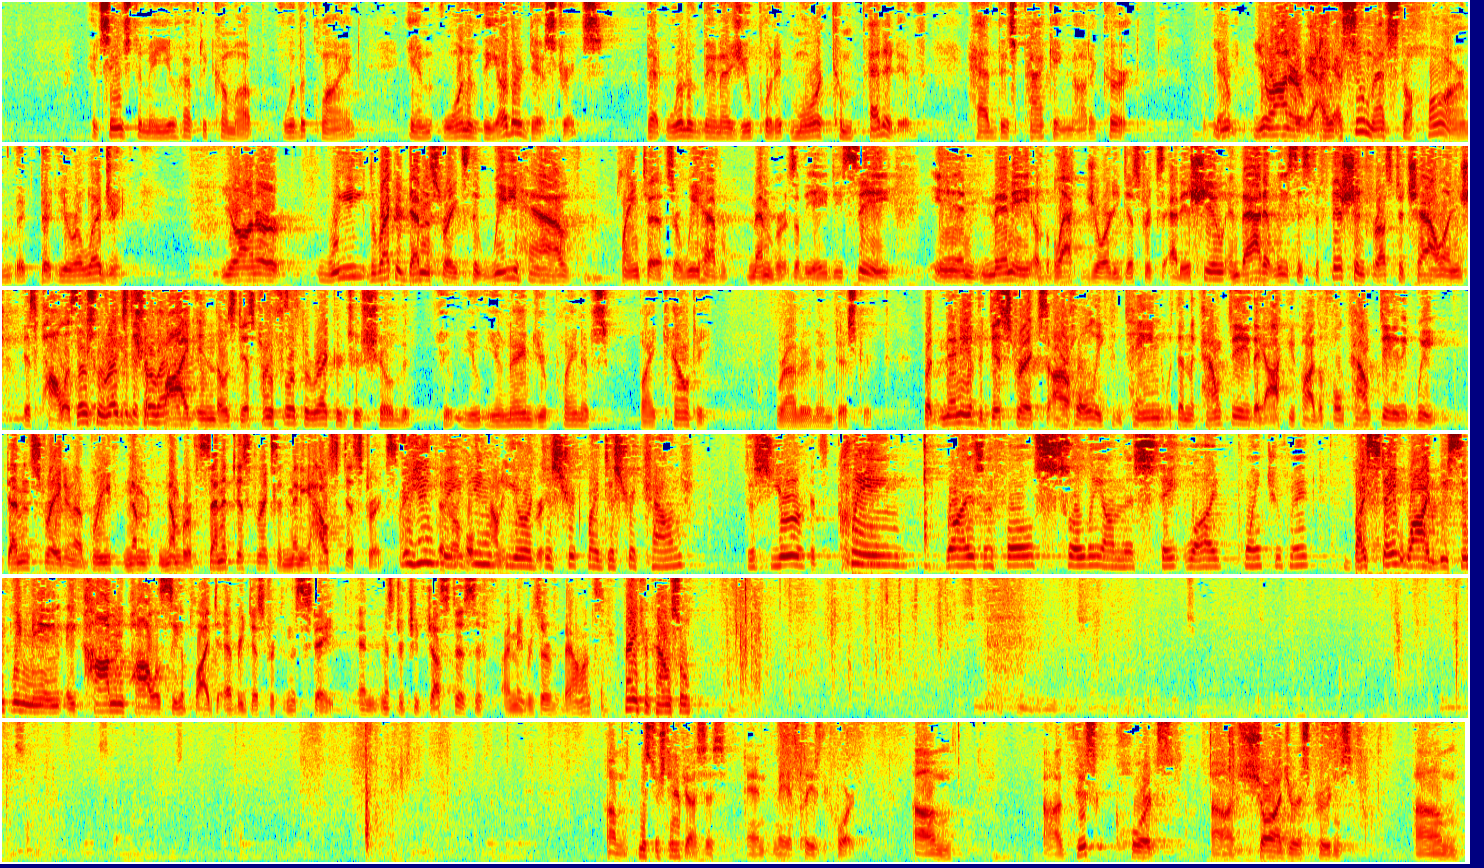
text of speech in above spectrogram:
It seems to me you have to come up with a client in one of the other districts that would have been, as you put it, more competitive had this packing not occurred. Okay? Your, Your Honor. I assume that's the harm that, that you're alleging. Your Honor, we, the record demonstrates that we have plaintiffs or we have members of the ADC in many of the black majority districts at issue, and that at least is sufficient for us to challenge this policy. Does the record show applied that? in those districts. I thought the record just showed that you, you, you named your plaintiffs by county rather than district. But many of the districts are wholly contained within the county. They occupy the full county. We demonstrate in a brief num- number of Senate districts and many House districts. Are you waiving your district by district challenge? Does your it's, claim rise and fall solely on this statewide point you've made? By statewide, we simply mean a common policy applied to every district in the state. And Mr. Chief Justice, if I may reserve the balance. Thank you, counsel. Um, Mr. Schnapper. Justice, and may it please the Court. Um, uh, this Court's uh, Shaw jurisprudence um,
